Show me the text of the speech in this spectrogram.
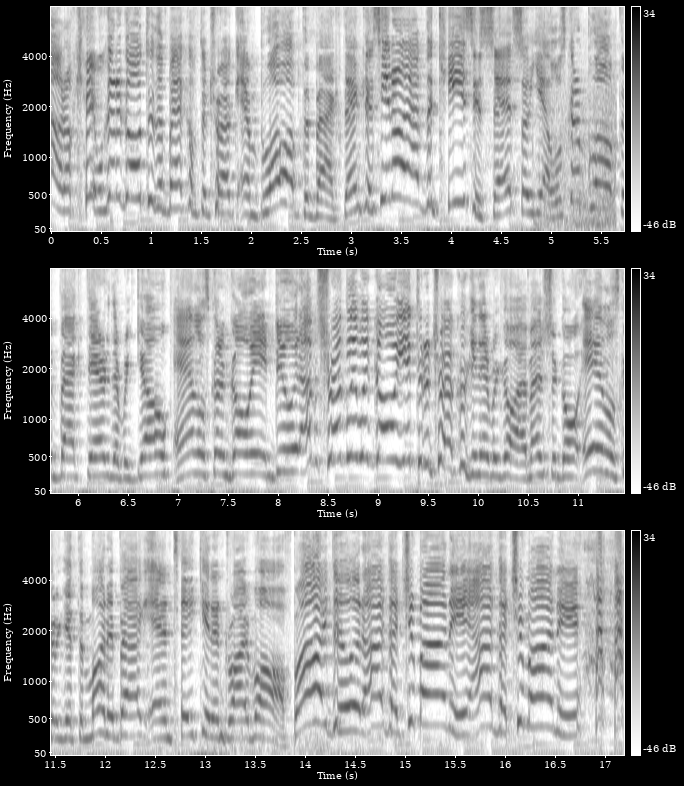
out. Okay, we're gonna go to the back of the truck and blow up the back then, because he don't have the keys, he says. So, yeah, let's gonna blow up the back there. There we go. And let's gonna go in, dude. I'm struggling with going into the truck. Okay, there we go. I managed to go in. Let's gonna get the money back and take it and drive off. Bye, dude. I got your money. I got your money.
